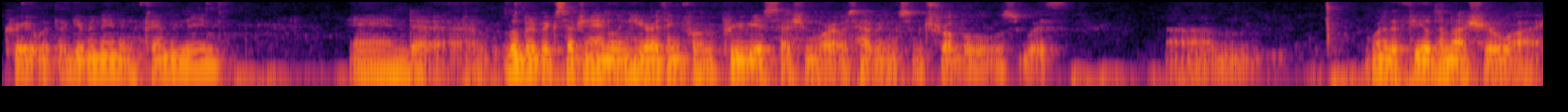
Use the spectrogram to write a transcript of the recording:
create it with a given name and family name. And uh, a little bit of exception handling here, I think from a previous session where I was having some troubles with um, one of the fields, I'm not sure why,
